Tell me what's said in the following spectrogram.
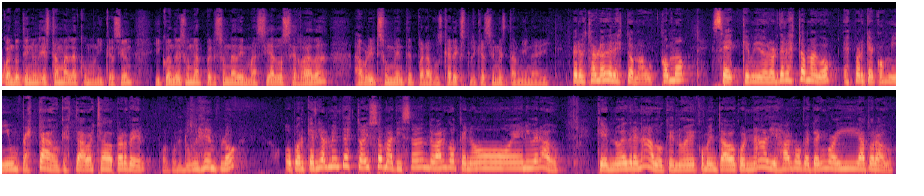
Cuando tiene esta mala comunicación y cuando es una persona demasiado cerrada, abrir su mente para buscar explicaciones también ahí. Pero usted habló del estómago. ¿Cómo sé que mi dolor del estómago es porque comí un pescado que estaba echado a perder, por poner un ejemplo, o porque realmente estoy somatizando algo que no he liberado? que no he drenado, que no he comentado con nadie, es algo que tengo ahí atorado.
